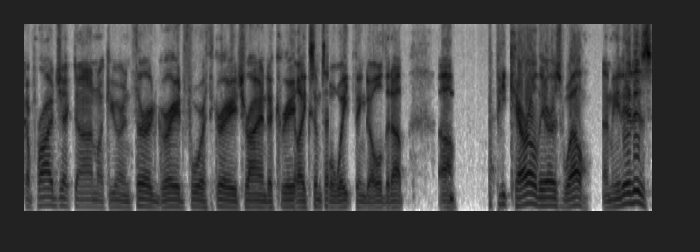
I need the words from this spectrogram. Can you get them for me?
a project on, like you were in third grade, fourth grade, trying to create like some type of weight thing to hold it up. Um, Pete Carroll there as well. I mean, it is.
